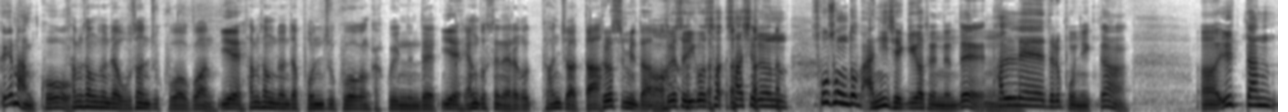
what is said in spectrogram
꽤 많고 삼성전자 우선주 9억 원, 예. 삼성전자 본주 9억 원 갖고 있는데 예. 양도세 내라고 편지 왔다. 그렇습니다. 어. 그래서 이거 사, 실은 소송도 많이 제기가 됐는데 음. 판례들을 보니까 어, 일단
